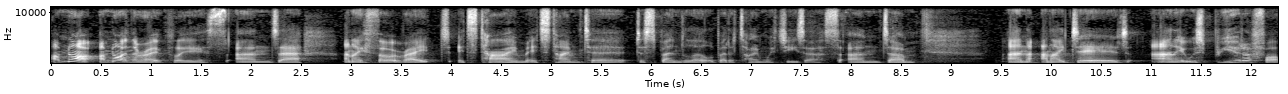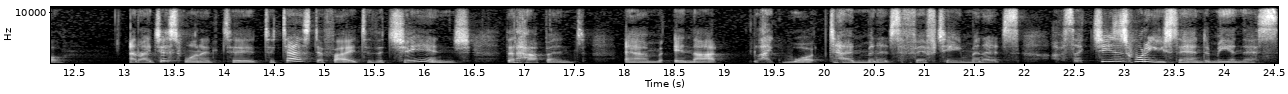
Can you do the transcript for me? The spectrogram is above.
I'm not I'm not in the right place. And uh, and I thought, right, it's time. It's time to to spend a little bit of time with Jesus. And um, and and I did, and it was beautiful. And I just wanted to to testify to the change that happened um, in that like what 10 minutes 15 minutes I was like, Jesus, what are you saying to me in this?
